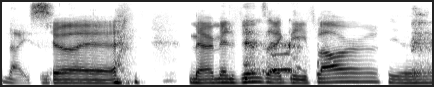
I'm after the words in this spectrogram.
Nice. Il y a euh, mais un Melvins avec des fleurs. Il y a,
